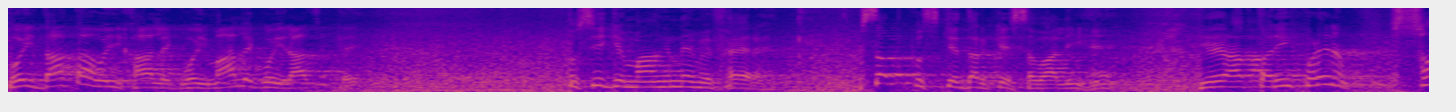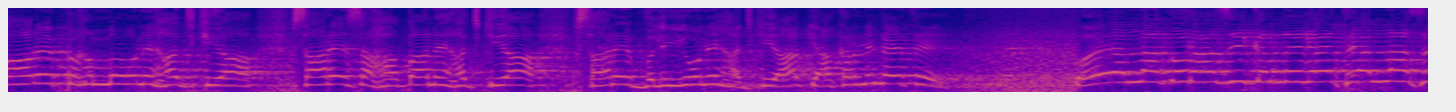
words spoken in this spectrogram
وہی داتا، وہی خالق، وہی مالک، وہی رازق ہے۔ اسی کے مانگنے میں فیر ہے۔ سب اس کے در کے سوالی ہیں۔ یہ آپ تاریخ پڑھیں نا۔ سارے پیغمبروں نے حج کیا، سارے صحابہ نے حج کیا، سارے ولیوں نے حج کیا۔ کیا کرنے گئے تھے؟ اے اللہ کو راضی کرنے گئے تھے اللہ سے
